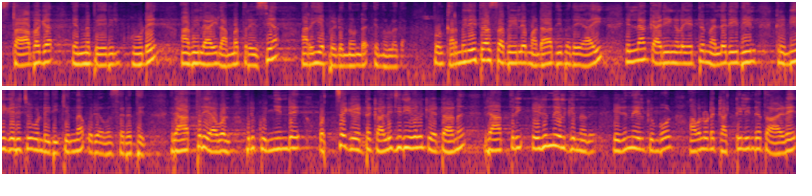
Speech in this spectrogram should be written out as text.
സ്ഥാപക എന്ന പേരിൽ കൂടെ അവിലായിൽ അമ്മ ത്രേസ്യ അറിയപ്പെടുന്നുണ്ട് എന്നുള്ളത് അപ്പോൾ കർമ്മലീത്ത സഭയിലെ മഠാധിപതയായി എല്ലാ കാര്യങ്ങളും ഏറ്റവും നല്ല രീതിയിൽ ക്രമീകരിച്ചു കൊണ്ടിരിക്കുന്ന ഒരു അവസരത്തിൽ. രാത്രി അവൾ ഒരു കുഞ്ഞിന്റെ ഒച്ച കേട്ട് കളിചിരികൾ കേട്ടാണ് രാത്രി എഴുന്നേൽക്കുന്നത്. എഴുന്നേൽക്കുമ്പോൾ അവളുടെ കട്ടിലിന്റെ താഴെ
